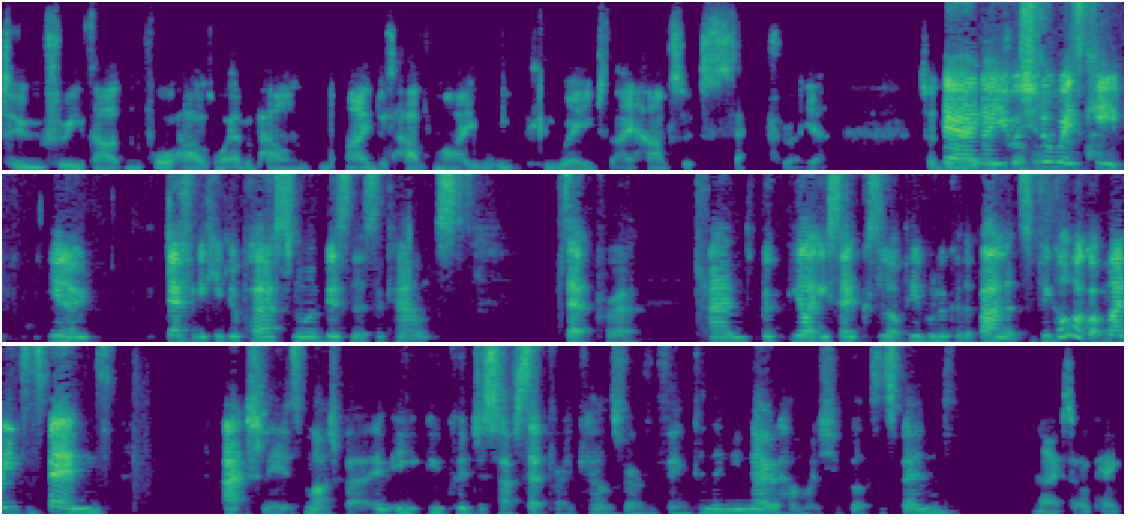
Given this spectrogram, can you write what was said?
two, three thousand, four thousand, whatever pound, I just have my weekly wage that I have, so it's separate. Yeah. So yeah, no, you should always keep, you know, definitely keep your personal and business accounts separate. And like you said, because a lot of people look at the balance and think, oh, I've got money to spend. Actually, it's much better. You could just have separate accounts for everything, and then you know how much you've got to spend. Nice. Okay.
